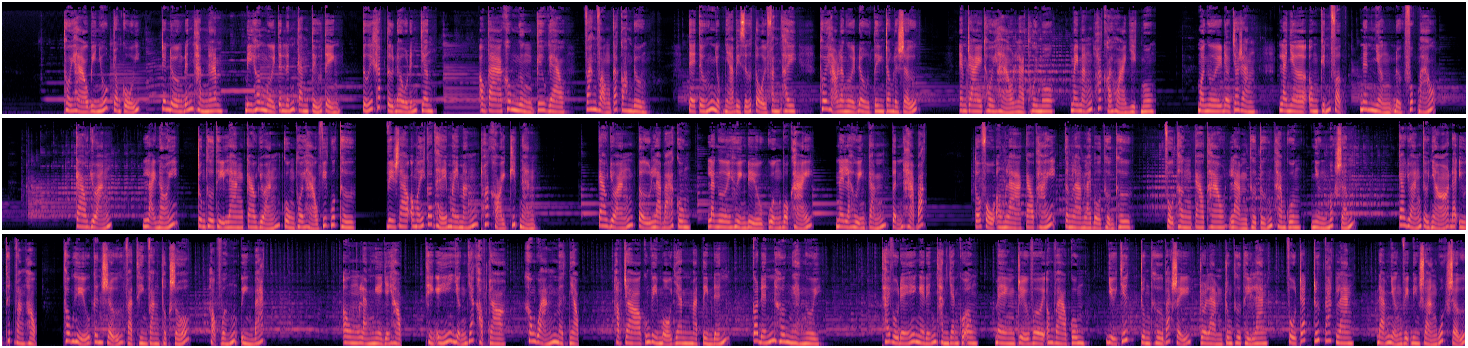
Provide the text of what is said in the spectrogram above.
Thôi Hạo bị nhốt trong củi, trên đường đến thành Nam, bị hơn 10 tên lính canh tiểu tiện, tưới khắp từ đầu đến chân. Ông ta không ngừng kêu gào, vang vọng các con đường. Tể tướng nhục nhã bị xử tội phanh thây, Thôi Hạo là người đầu tiên trong lịch sử. Em trai Thôi Hạo là Thôi Mô, may mắn thoát khỏi họa diệt môn. Mọi người đều cho rằng là nhờ ông kính Phật nên nhận được phúc báo. Cao Doãn lại nói Trung thư thị lang Cao Doãn cùng Thôi Hạo viết quốc thư. Vì sao ông ấy có thể may mắn thoát khỏi kiếp nạn? Cao Doãn tự là bá cung, là người huyện Điệu, quận Bột Hải, nay là huyện Cảnh, tỉnh Hà Bắc. Tổ phụ ông là Cao Thái, từng làm lại bộ thượng thư. Phụ thân Cao Thao làm thừa tướng tham quân nhưng mất sớm. Cao Doãn từ nhỏ đã yêu thích văn học, thông hiểu kinh sử và thiên văn thuật số, học vấn uyên bác. Ông làm nghề dạy học, thiện ý dẫn dắt học trò, không quản mệt nhọc, Học trò cũng vì mộ danh mà tìm đến, có đến hơn ngàn người. Thái Vũ Đế nghe đến thành danh của ông, bèn triệu vời ông vào cung, giữ chức trung thư bác sĩ rồi làm trung thư thị lang, phụ trách trước tác lang, đảm nhận việc biên soạn quốc sử.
